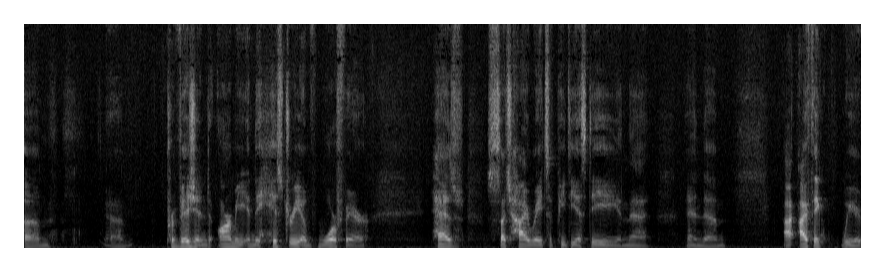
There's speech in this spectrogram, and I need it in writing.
um, uh, provisioned army in the history of warfare has such high rates of PTSD and that, and um, I, I think we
